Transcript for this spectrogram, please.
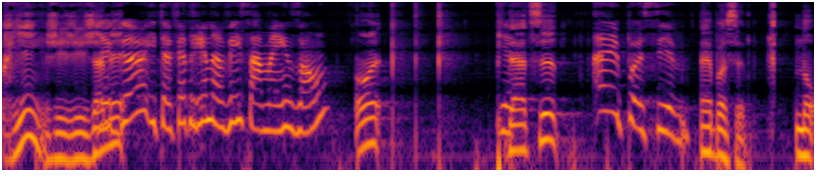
Rien. J'ai jamais... Le gars, il t'a fait rénover sa maison. Ouais. Puis that's it. Impossible. Impossible. Non.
